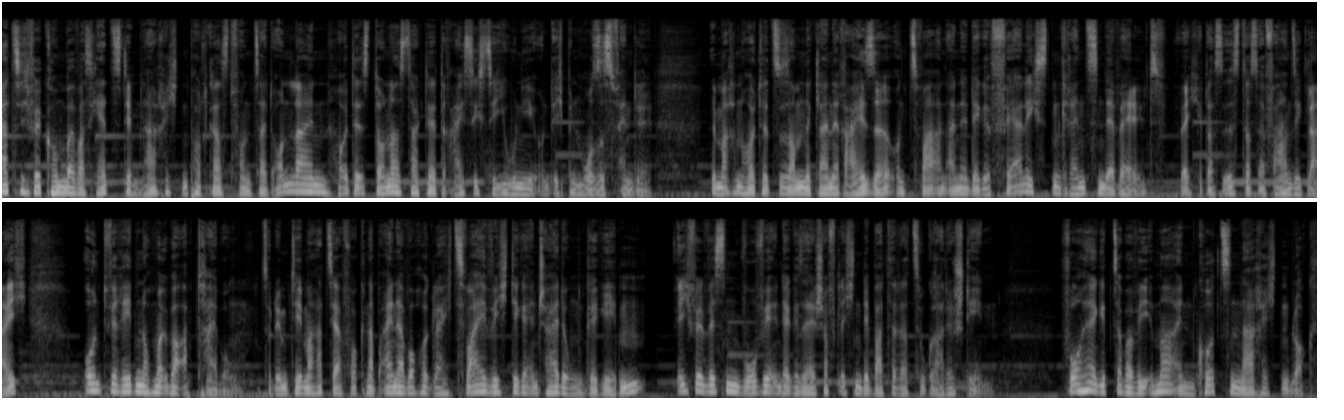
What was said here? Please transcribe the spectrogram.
Herzlich willkommen bei Was jetzt, dem Nachrichtenpodcast von Zeit Online. Heute ist Donnerstag, der 30. Juni und ich bin Moses Fendel. Wir machen heute zusammen eine kleine Reise und zwar an eine der gefährlichsten Grenzen der Welt. Welche das ist, das erfahren Sie gleich. Und wir reden nochmal über Abtreibung. Zu dem Thema hat es ja vor knapp einer Woche gleich zwei wichtige Entscheidungen gegeben. Ich will wissen, wo wir in der gesellschaftlichen Debatte dazu gerade stehen. Vorher gibt es aber wie immer einen kurzen Nachrichtenblock.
